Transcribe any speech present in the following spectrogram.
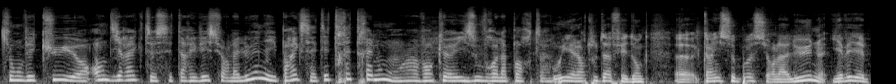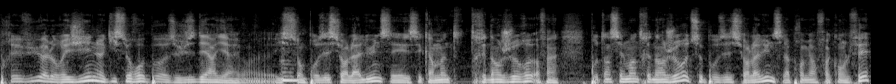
qui ont vécu en direct cette arrivée sur la lune et il paraît que ça a été très très long hein, avant qu'ils ouvrent la porte. Oui alors tout à fait. Donc quand ils se posent sur la lune, il y avait prévu à l'origine qu'ils se reposent juste derrière. Ils se mmh. sont posés sur la lune, c'est quand même très dangereux, enfin potentiellement très dangereux de se poser sur la Lune. C'est la première fois qu'on le fait.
